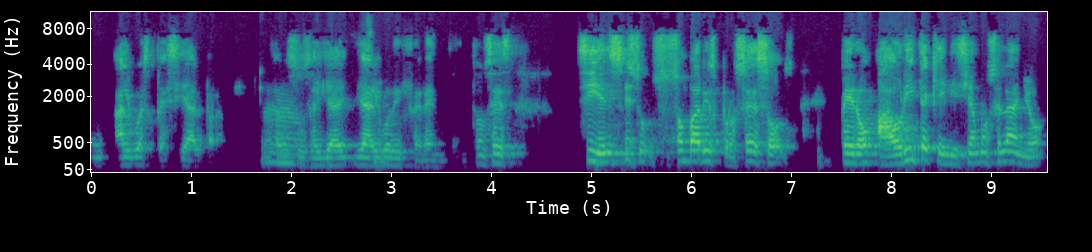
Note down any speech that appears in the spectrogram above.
un- algo especial para mí, ¿sabes? Ah, O sea, ya, ya Sí. algo diferente. Entonces, sí, es- son, son varios procesos, pero ahorita que iniciamos el año,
